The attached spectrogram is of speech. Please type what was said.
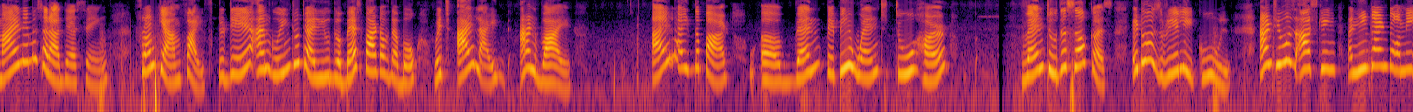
my name is Aradhya Singh from Camp 5. Today I'm going to tell you the best part of the book which I liked and why. I liked the part uh, when Pippi went to her went to the circus. It was really cool. And she was asking Annika and Tommy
